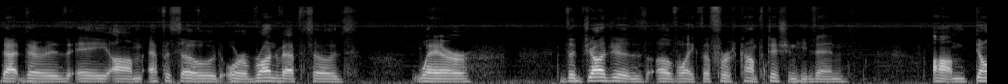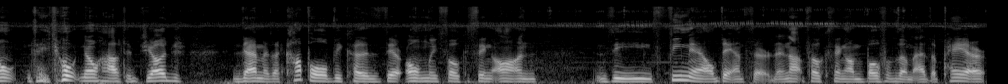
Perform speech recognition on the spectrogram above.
that there is a um, episode or a run of episodes where the judges of like the first competition he's in um, don't they don't know how to judge them as a couple because they're only focusing on the female dancer. They're not focusing on both of them as a pair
